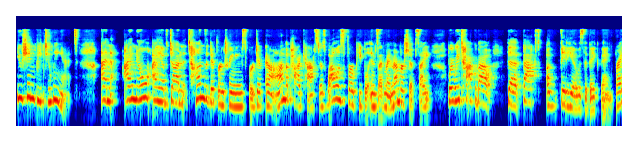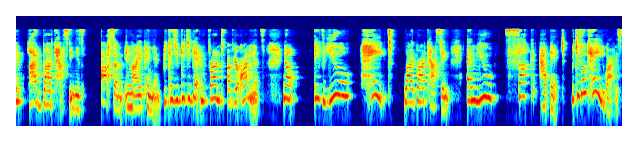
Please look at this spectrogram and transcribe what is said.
you shouldn't be doing it. And I know I have done tons of different trainings for different uh, on the podcast as well as for people inside my membership site where we talk about the fact of video is the big thing, right? Live broadcasting is awesome in my opinion because you get to get in front of your audience. Now, if you hate live broadcasting and you suck at it, which is okay, you guys.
